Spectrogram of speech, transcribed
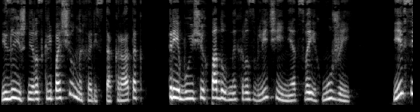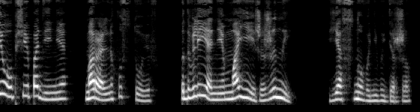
излишне раскрепощенных аристократок, требующих подобных развлечений от своих мужей, и всеобщее падение моральных устоев под влиянием моей же жены, Я снова не выдержал.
